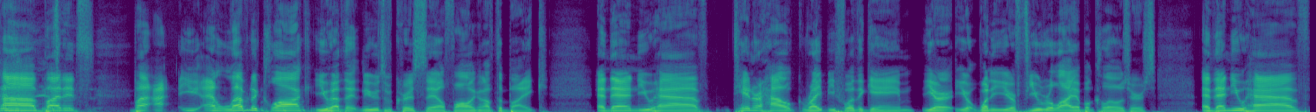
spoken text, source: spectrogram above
Uh, but it's but I, you, at eleven o'clock, you have the news of Chris Sale falling off the bike, and then you have Tanner Houck right before the game. Your your one of your few reliable closers, and then you have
